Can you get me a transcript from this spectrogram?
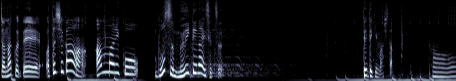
じゃなくて私があんまりこうボス向いてない説出てきましたも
